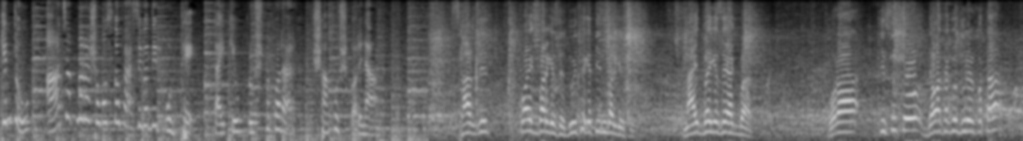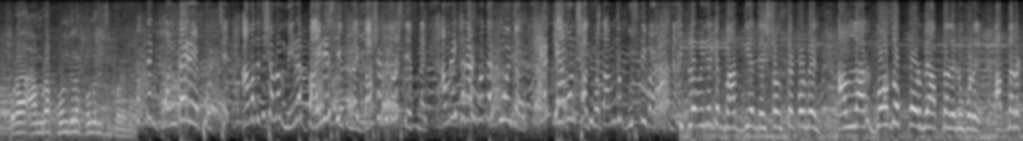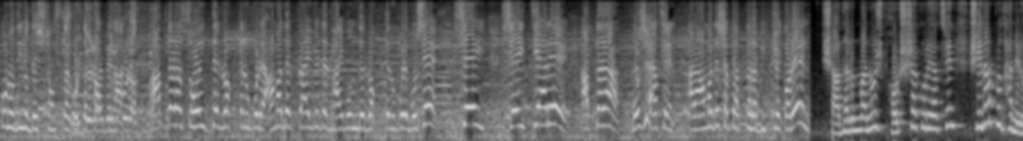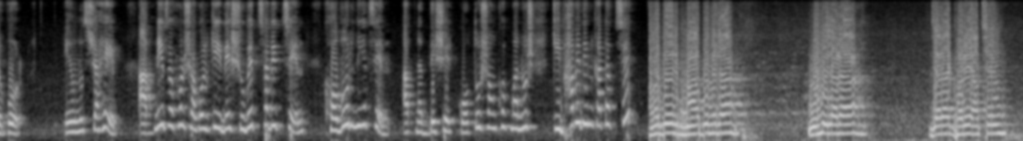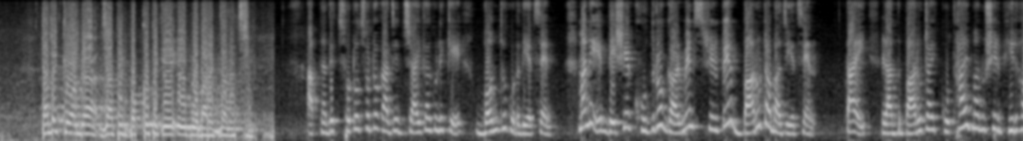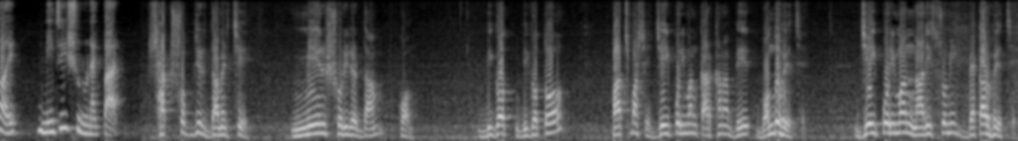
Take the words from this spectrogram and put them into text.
কিন্তু আজ আপনারা সমস্ত ফ্যাসিবাদীর ঊর্ধ্বে তাই কেউ প্রশ্ন করার সাহস করে না। সারজিৎ কয়েকবার গেছে দুই থেকে তিনবার গেছে। নাইট ভাই গেছে একবার। ওরা কিছু তো দেওয়া থাকল দূরের কথা ওরা আমরা ফোন দিলে ফোনও রিসিভ করে না। প্রত্যেক ঘন্টায় রেপ হচ্ছে। আমাদের দেশে আমরা মেয়েরা বাইরে সেফ নাই বাসার ভিতর সেফ নাই। আমরা এখানে আসব তার কই যাব? এটা কেমন স্বাধীনতা? আমি তো বুঝতেই পারছি না। বিপ্লবীদেরকে বাদ দিয়ে দেশ সংস্কার করবেন আল্লাহর গজব পড়বে আপনাদের উপরে। আপনারা কোনোদিনও দেশ সংস্কার করতে পারবে না। আপনারা শহীদদের রক্তের উপরে আমাদের প্রাইভেটের ভাই বোনদের রক্তের উপরে বসে সেই সেই চেয়ারে আপনারা বসে আছেন। আর আমাদের সাথে আপনারা বিক্রয় করেন। সাধারণ মানুষ ভরসা করে আছেন সেনা প্রধানের ওপর ইউনুস সাহেব আপনি যখন সকলকে ঈদের শুভেচ্ছা দিচ্ছেন খবর নিয়েছেন আপনার দেশের কত সংখ্যক মানুষ কীভাবে দিন কাটাচ্ছে? আমাদের মা বোনেরা মহিলারা যারা ঘরে আছেন তাদেরকেও আমরা জাতির পক্ষ থেকে এই মোবারক জানাচ্ছি। আপনাদের ছোট ছোট কাজের জায়গাগুলিকে বন্ধ করে দিয়েছেন। মানে দেশের ক্ষুদ্র গার্মেন্টস শিল্পের বারোটা বাজিয়েছেন। তাই রাত বারোটায় কোথায় মানুষের ভিড় হয় নিজেই শুনুন একবার। শাকসবজির দামের চেয়ে মেয়ের শরীরের দাম কম। বিগত বিগত পাঁচ মাসে যেই পরিমাণ কারখানা বন্ধ হয়েছে, যেই পরিমাণ নারী শ্রমিক বেকার হয়েছে,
